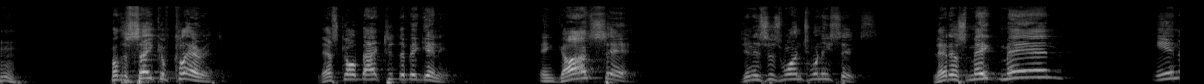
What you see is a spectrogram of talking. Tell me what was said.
Hmm. For the sake of clarity, let's go back to the beginning. And God said, Genesis 1:26, let us make man in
